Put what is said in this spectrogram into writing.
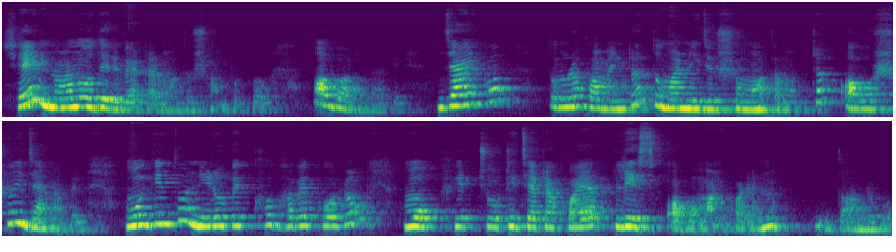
সেই ননদের বেটার মতো সম্পর্ক। অবাক লাগে। যাই হোক, তোমরা কমেন্টও তোমার নিজস্ব মতামতটা অবশ্যই জানাবেন। মই কিন্তু নিরপেক্ষভাবে করো মুখ ফির চটি চাটা কয়া প্লিজ অপমান করেন দণ্ডবোধ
